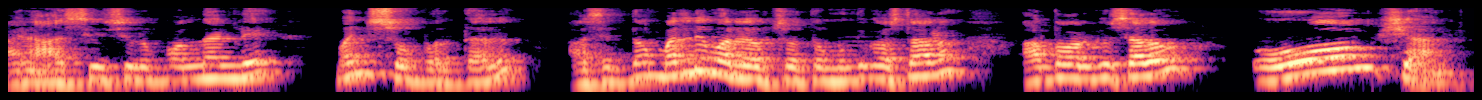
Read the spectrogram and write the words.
ఆయన ఆశీస్సులు పొందండి. మంచి సుఫలితాలు ఆశిద్దాం. మళ్ళీ మరి చూద్దాం ముందుకు వస్తాను అంతవరకు సెలవు. ఓం శాంతి.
